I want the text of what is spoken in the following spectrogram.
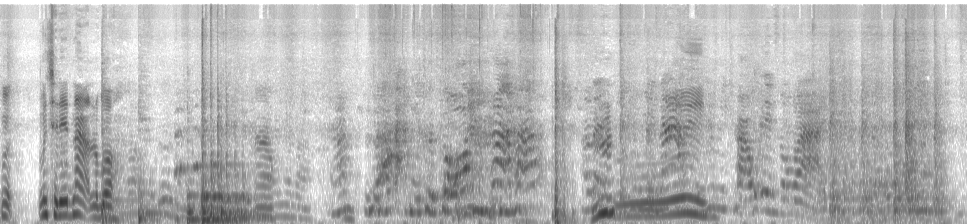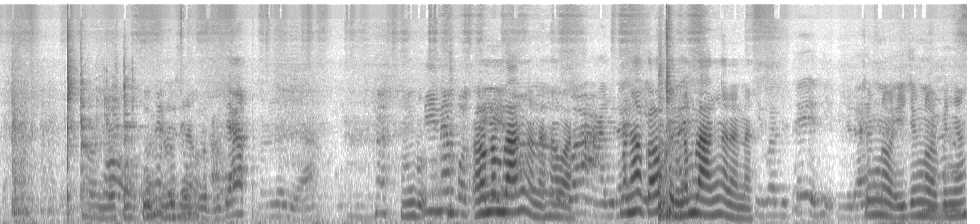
มันมันเฉด็ดหน้าหรือบ่อ้าวอุ้ยมีเขาเองก็ว่าเอาเดี๋ยวคุณกุ๊บเลยพี่น้องยักมันบ่ดีนะบ่เอาน้ำล้างอะนะฮะวะมันเฮาก็เอาขึ้นน้ำล้างอะนะนะที่ว่าสิเท่ถิ่มอยู่ได้จังหน่อยอีจังหน่อยเป็นหยัง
